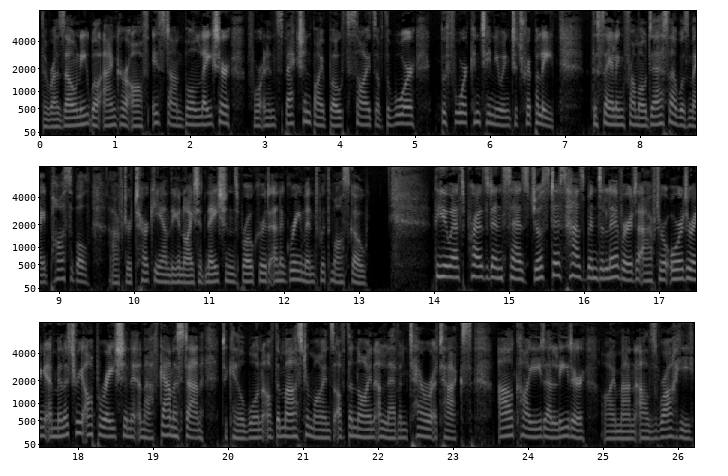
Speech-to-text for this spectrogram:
The Razoni will anchor off Istanbul later for an inspection by both sides of the war before continuing to Tripoli. The sailing from Odessa was made possible after Turkey and the United Nations brokered an agreement with Moscow. The US president says justice has been delivered after ordering a military operation in Afghanistan to kill one of the masterminds of the 9 11 terror attacks. Al Qaeda leader Ayman al Zawahiri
